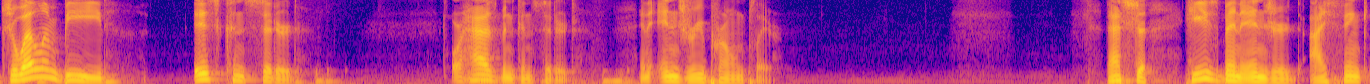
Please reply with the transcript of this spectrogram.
Joel Embiid is considered or has been considered an injury prone player. That's just he's been injured i think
